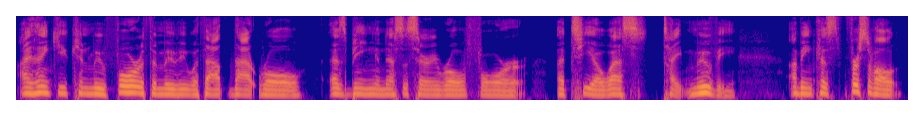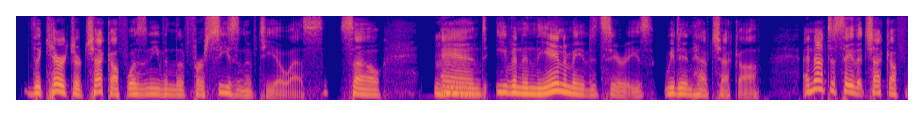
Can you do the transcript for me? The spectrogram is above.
I think you can move forward with the movie without that role as being a necessary role for a TOS type movie. I mean, because first of all, the character Chekov wasn't even the first season of TOS. So, mm-hmm. and even in the animated series, we didn't have Chekov. And not to say that Chekov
